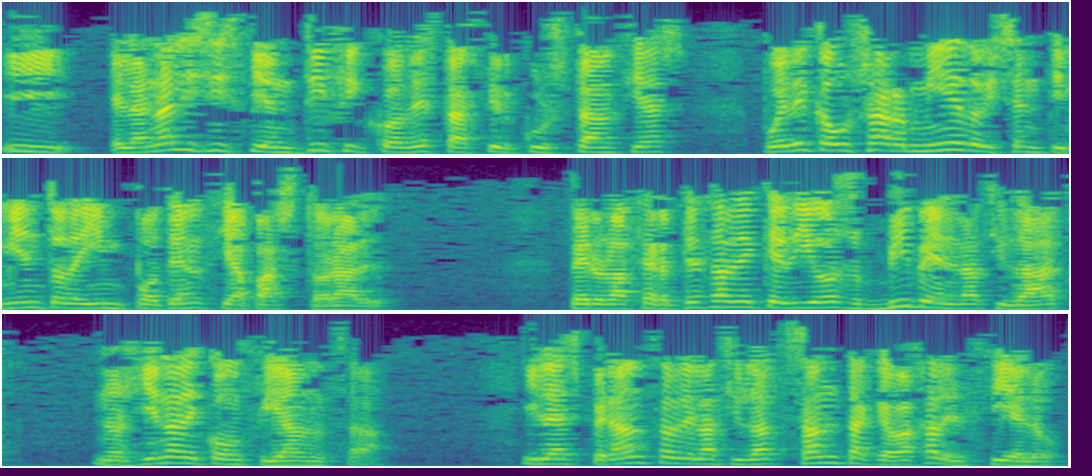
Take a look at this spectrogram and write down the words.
y el análisis científico de estas circunstancias puede causar miedo y sentimiento de impotencia pastoral, pero la certeza de que Dios vive en la ciudad nos llena de confianza, y la esperanza de la ciudad santa que baja del cielo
